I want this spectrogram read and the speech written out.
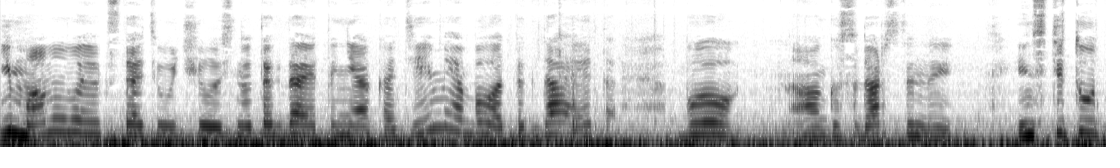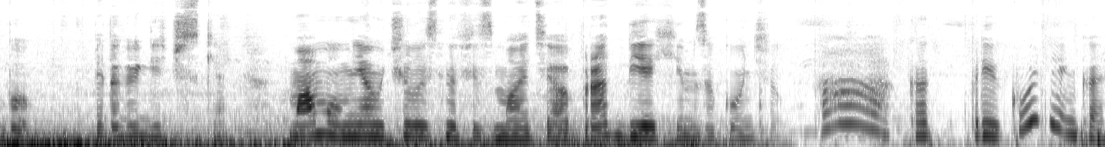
И мама моя, кстати, училась, но тогда это не академия была, тогда это был а, государственный институт был педагогический. Мама у меня училась на физмате, а брат биохим закончил. А, как прикольненько.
